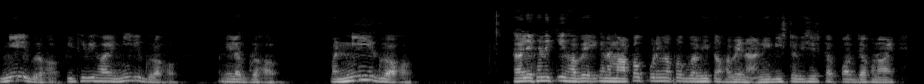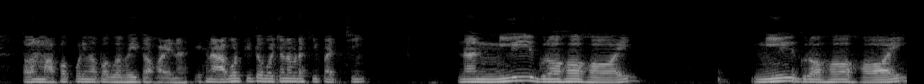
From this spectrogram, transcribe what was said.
নীল গ্রহ পৃথিবী হয় নীল গ্রহ নীলগ্রহ, বা নীল গ্রহ তাহলে এখানে কি হবে? এখানে মাপক পরিমাপক ব্যবহৃত হবে না। নির্দিষ্ট বিশিষ্ট পদ যখন হয়, তখন মাপক পরিমাপক ব্যবহৃত হয় না। এখানে আবর্তিত বচন আমরা কি পাচ্ছি? না নীল গ্রহ হয় নীল গ্রহ হয়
